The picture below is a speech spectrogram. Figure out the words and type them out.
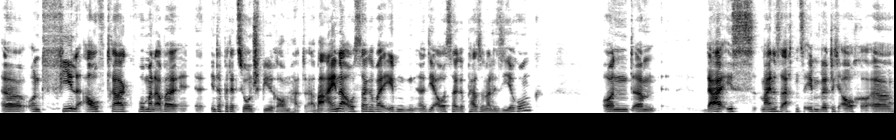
äh, und viel Auftrag, wo man aber äh, Interpretationsspielraum hatte. Aber eine Aussage war eben äh, die Aussage Personalisierung. Und ähm, da ist meines Erachtens eben wirklich auch, äh,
